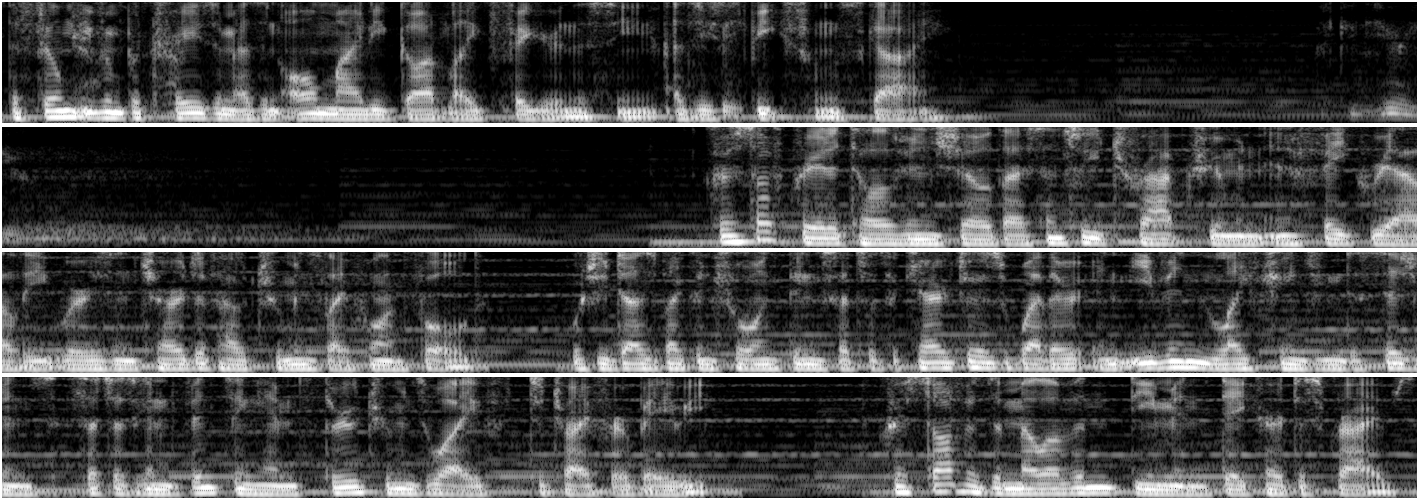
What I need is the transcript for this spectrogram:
The film even portrays him as an almighty godlike figure in the scene as he speaks from the sky. I can hear you. Christof created a television show that essentially trapped Truman in a fake reality where he's in charge of how Truman's life will unfold which he does by controlling things such as the characters, weather, and even life changing decisions, such as convincing him through Truman's wife to try for a baby. Christof is a malevolent demon Descartes describes,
